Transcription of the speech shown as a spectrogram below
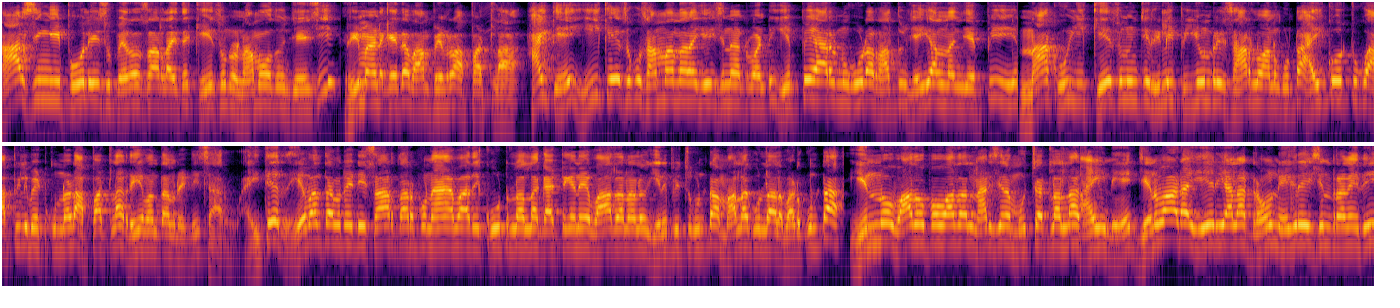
నార్సింగి పోలీసు పెద్దసార్లు అయితే కేసును ఆమోదం చేసి రిమాండ్ అయితే పంపినరు అప్పట్లో. అయితే ఈ కేసుకు సంబంధం చేసినటువంటి ఎఫ్ఐఆర్ను కూడా రద్దు చేయాలని చెప్పి నాకు ఈ కేసు నుంచి రిలీఫ్ ఇయ్యుండ్రి సార్లు అనుకుంటా హైకోర్టుకు అప్పీల్ పెట్టుకున్నాడు అప్పట్లో రేవంతం రెడ్డి సారు. అయితే రేవంతం రెడ్డి సార్ తరపు న్యాయవాది కూటులల్లో గట్టిగానే వాదనలు వినిపించుకుంటా మల్లగుల్లాలు పడుకుంటా ఎన్నో వాదోపవాదాలు నడిచిన ముచ్చట్లల్లో ఆయనే జనవాడ ఏరియాలో డ్రౌన్ ఎగిరేసిండ్రు అనేది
